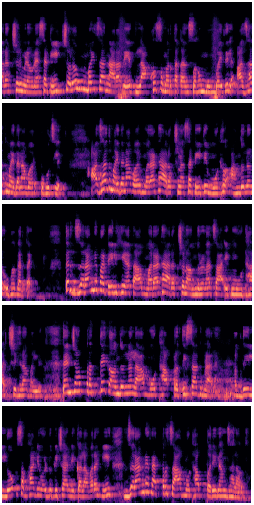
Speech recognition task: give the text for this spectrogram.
आरक्षण मिळवण्यासाठी चलो मुंबईचा नारा देत लाखो समर्थकांसह मुंबईतील आझाद मैदानावर पोहोचले. आझाद मैदानावर मराठा आरक्षणासाठी ते मोठं आंदोलन उभं करतायत. तर जरांगे पाटील हे आता मराठा आरक्षण आंदोलनाचा एक मोठा चेहरा बनले त्यांच्या प्रत्येक आंदोलनाला मोठा प्रतिसाद मिळाला अगदी लोकसभा निवडणुकीच्या निकालावरही जरांगे फॅक्टरचा मोठा परिणाम झाला होता.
